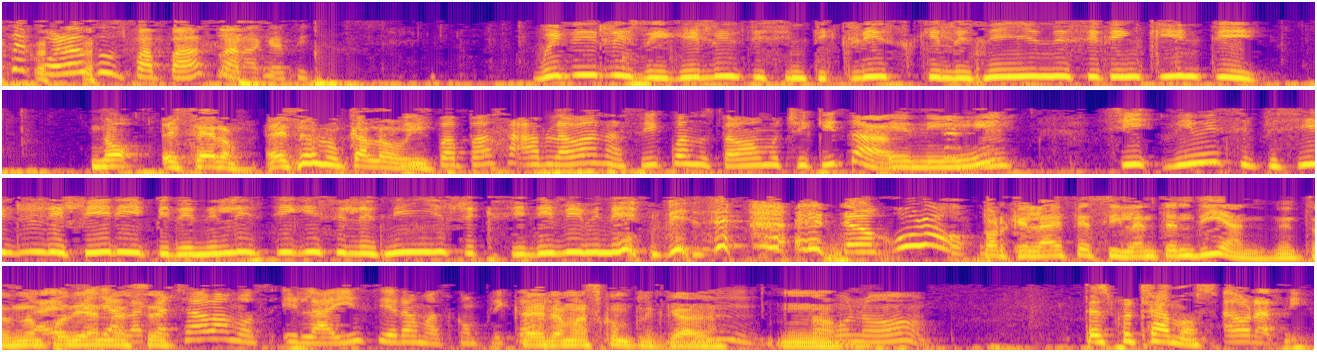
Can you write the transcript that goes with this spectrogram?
se acuerdan sus papás para que sí? No, es cero. Eso nunca lo vi. Mis papás hablaban así cuando estábamos chiquitas. ¿Eni? Ujú. Sí, Eh, Te lo juro. Porque la F sí la entendían, entonces no La F podían ya hacer. la cachábamos y la I sí era más complicada. Era más complicada. Mm, No. ¿Cómo no? Te escuchamos. Ahora sí.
